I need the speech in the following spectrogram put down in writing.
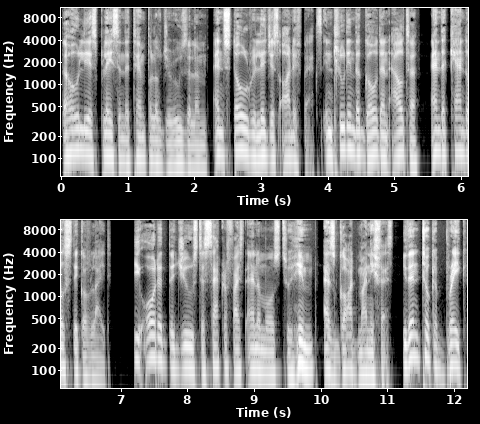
the holiest place in the Temple of Jerusalem, and stole religious artifacts, including the golden altar and the candlestick of light. He ordered the Jews to sacrifice animals to him as God manifest. He then took a break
